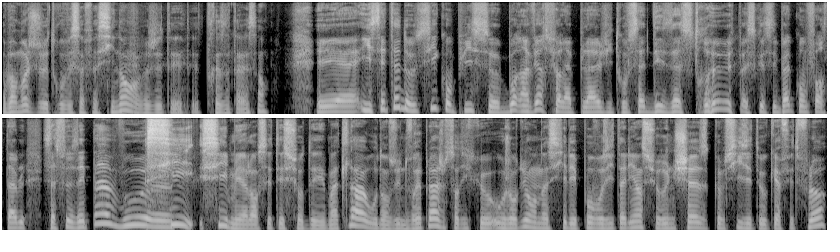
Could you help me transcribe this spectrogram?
Ah bah moi, je trouvais ça fascinant. J'étais très intéressant. Et euh, il s'étonne aussi qu'on puisse euh, boire un verre sur la plage. Il trouve ça désastreux parce que c'est pas confortable. Ça se faisait pas, vous euh? Si, si, mais alors c'était sur des matelas ou dans une vraie plage. Tandis qu'aujourd'hui, on assied les pauvres Italiens sur une chaise comme s'ils étaient au café de Flore.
